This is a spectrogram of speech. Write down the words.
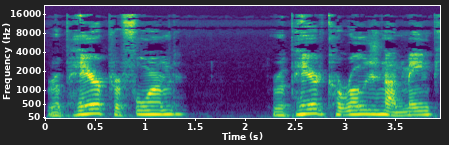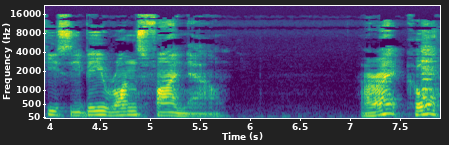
Repair performed. Repaired corrosion on main PCB runs fine now. All right, cool.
